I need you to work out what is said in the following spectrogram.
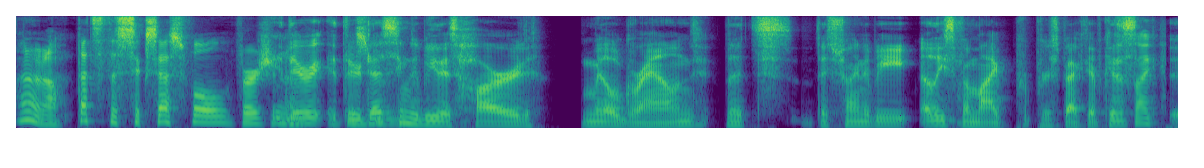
I don't know. That's the successful version. There, there does movie. seem to be this hard middle ground that's that's trying to be at least from my per- perspective because it's like uh,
